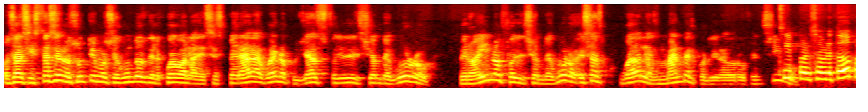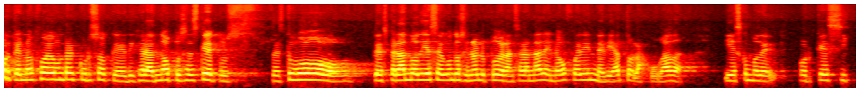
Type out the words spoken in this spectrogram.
o sea, si estás en los últimos segundos del juego a la desesperada, bueno, pues ya fue decisión de Burrow, pero ahí no fue decisión de Burrow, esas jugadas las manda el coordinador ofensivo. Sí, pero sobre todo porque no fue un recurso que dijeras, no, pues es que pues estuvo esperando 10 segundos y no le pudo lanzar a nadie, no, fue de inmediato la jugada. Y es como de, ¿por qué si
